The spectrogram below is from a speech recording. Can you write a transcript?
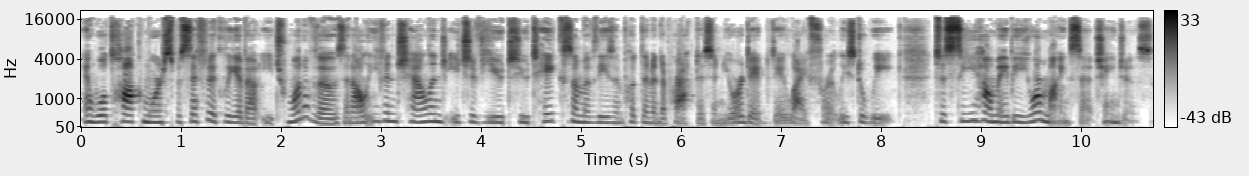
And we'll talk more specifically about each one of those. And I'll even challenge each of you to take some of these and put them into practice in your day to day life for at least a week to see how maybe your mindset changes.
